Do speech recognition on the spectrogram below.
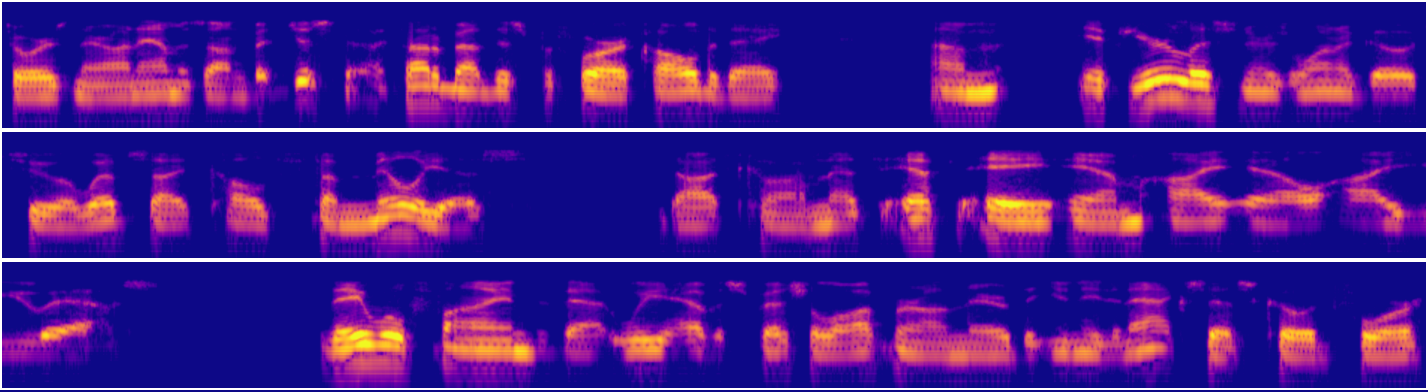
stores and they're on Amazon. But just I thought about this before our call today. Um, if your listeners want to go to a website called Familius.com, that's F A M I L I U S, they will find that we have a special offer on there that you need an access code for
